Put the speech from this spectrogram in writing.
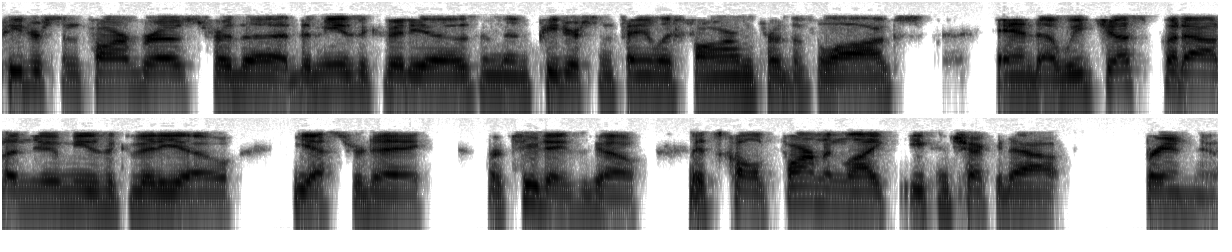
Peterson Farm Bros for the the music videos, and then Peterson Family Farm for the vlogs. And uh, we just put out a new music video yesterday or two days ago. It's called Farming Like. You can check it out. Brand new.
